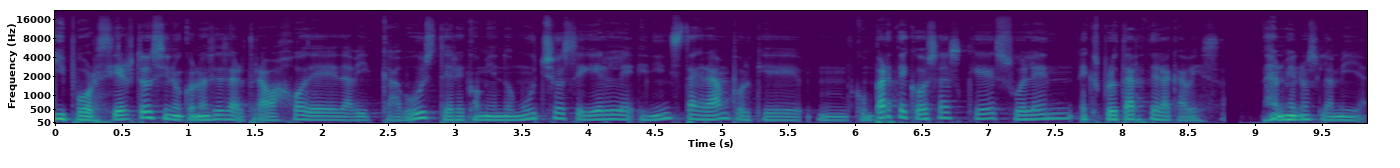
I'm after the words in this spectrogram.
Y por cierto, si no conoces el trabajo de David Cabus, te recomiendo mucho seguirle en Instagram porque mm, comparte cosas que suelen explotarte la cabeza, al menos la mía.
